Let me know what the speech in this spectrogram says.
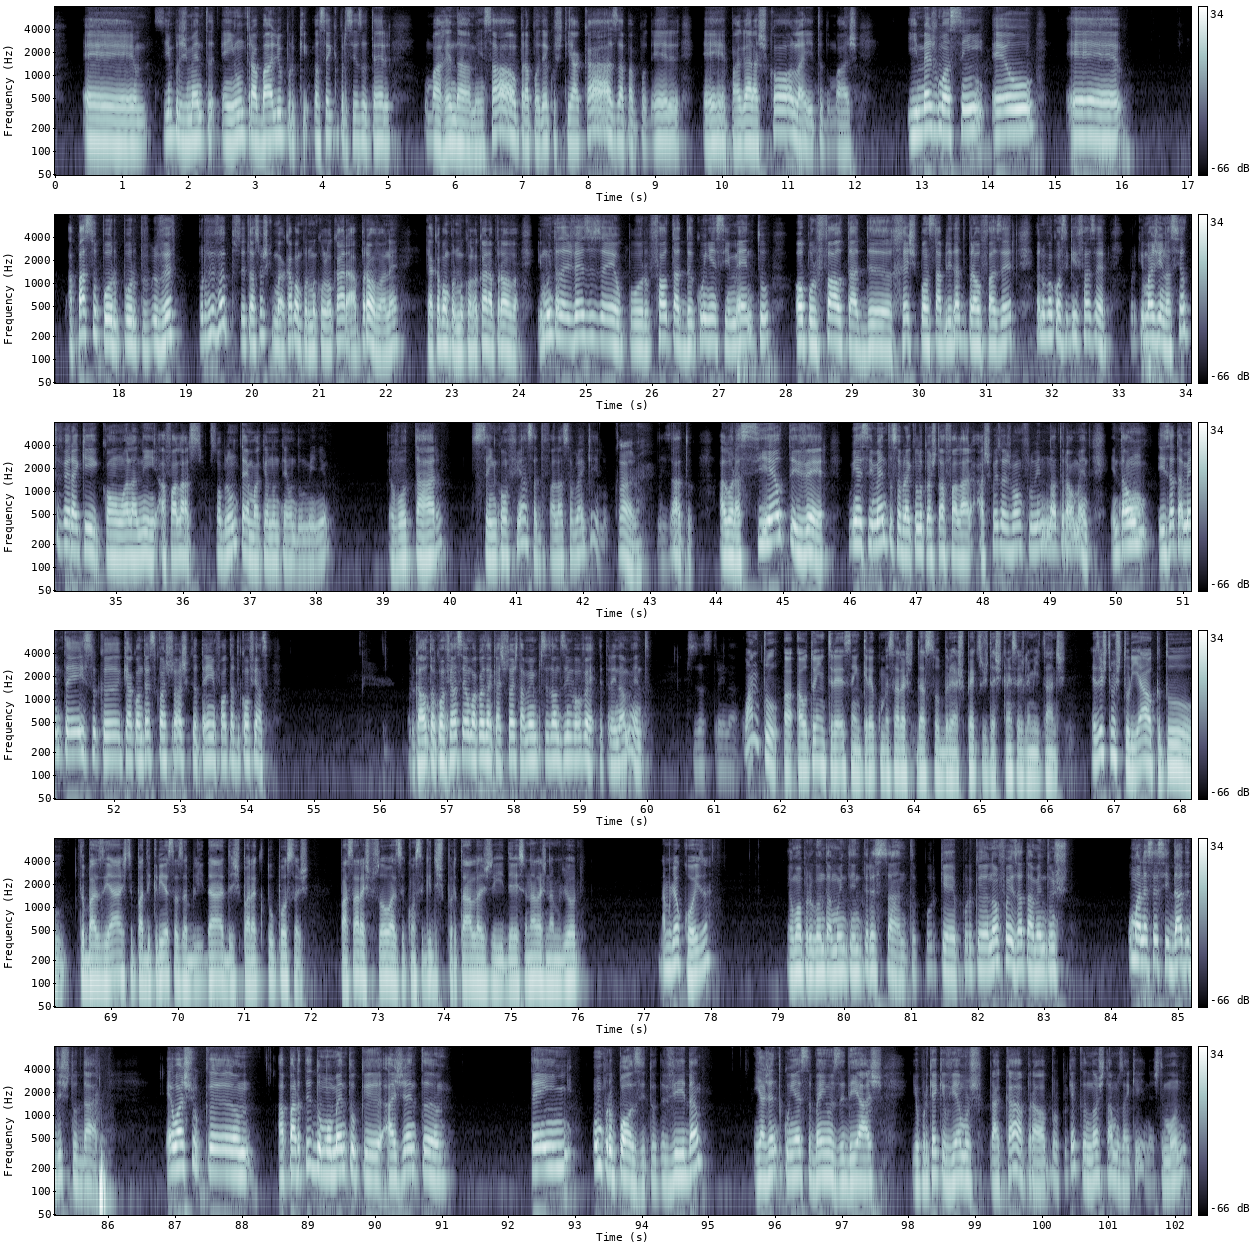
é, simplesmente em um trabalho porque eu sei que preciso ter uma renda mensal para poder custear a casa, para poder é, pagar a escola e tudo mais. E mesmo assim eu é, passo por, por, por, viver, por viver situações que acabam por me colocar à prova, né? Que acabam por me colocar à prova. E muitas das vezes eu, por falta de conhecimento ou por falta de responsabilidade para o fazer, eu não vou conseguir fazer. Porque imagina, se eu estiver aqui com o Alani a falar sobre um tema que eu não tenho domínio, eu vou estar sem confiança de falar sobre aquilo. Claro. Exato. Agora, se eu tiver conhecimento sobre aquilo que eu estou a falar, as coisas vão fluindo naturalmente. Então, exatamente é isso que, que acontece com as pessoas que têm falta de confiança. Porque a autoconfiança é uma coisa que as pessoas também precisam desenvolver, é treinamento. Precisa se treinar. Quanto ao teu interesse em querer começar a estudar sobre aspectos das crenças limitantes, existe um historial que tu te baseaste para adquirir essas habilidades para que tu possas passar as pessoas e conseguir despertá-las e direcioná-las na melhor, na melhor coisa? É uma pergunta muito interessante. Por quê? Porque não foi exatamente um, uma necessidade de estudar. Eu acho que a partir do momento que a gente tem um propósito de vida e a gente conhece bem os ideais e o porquê que viemos para cá, para porquê que nós estamos aqui neste mundo,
